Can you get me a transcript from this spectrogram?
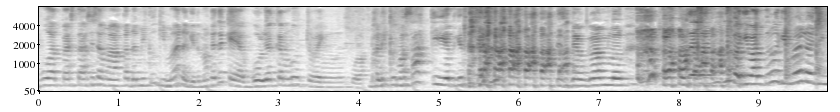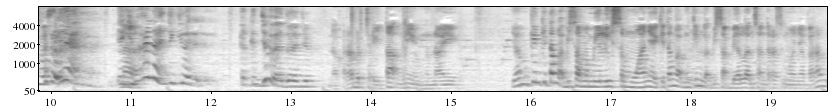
buat prestasi sama akademik lu gimana gitu? Makanya kayak gue lihat kan lu sering bolak balik rumah sakit gitu kan di snapgram lu. Maksudnya, lu bagi waktu lu gimana anjing? Maksudnya ya Nah. gimana anjing kekejut tuh anjing? Nah karena bercerita nih mengenai ya mungkin kita nggak bisa memilih semuanya ya. Kita nggak mungkin nggak bisa balance antara semuanya. Karena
